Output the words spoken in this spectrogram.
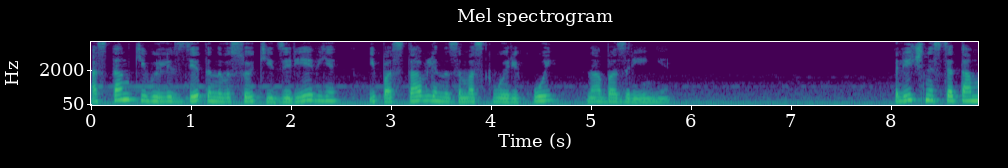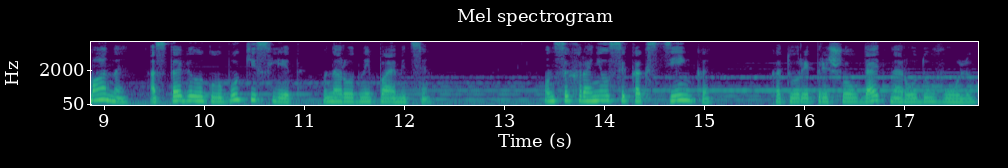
останки были взяты на высокие деревья и поставлены за Москвой рекой на обозрение. Личность атамана оставила глубокий след в народной памяти. он сохранился как Стенька, который пришел дать народу волю.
